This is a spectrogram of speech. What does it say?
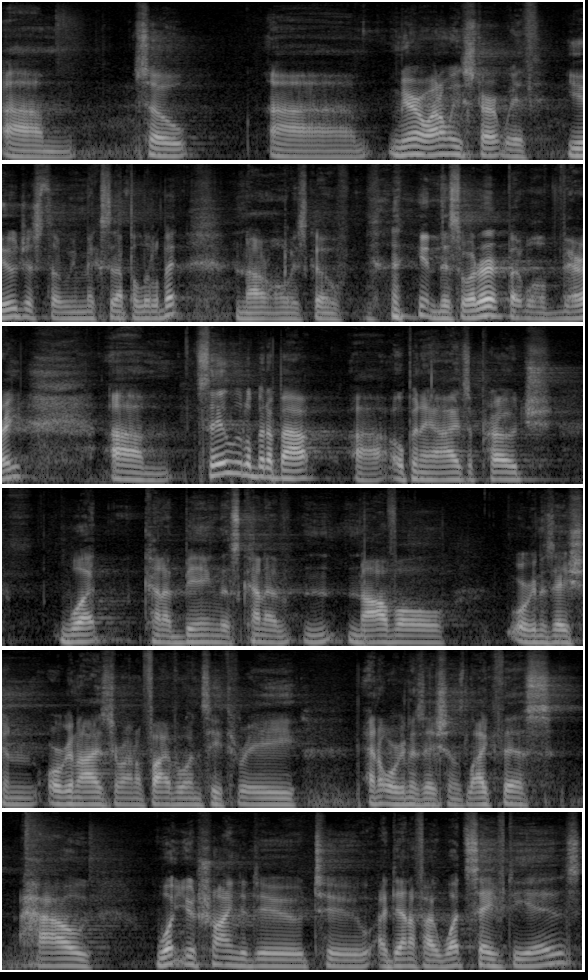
um, so uh, Mira, why don't we start with you, just so we mix it up a little bit, not always go in this order, but we'll vary. Um, say a little bit about uh, OpenAI's approach, what kind of being this kind of novel organization organized around a 501c3 and organizations like this, how what you're trying to do to identify what safety is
